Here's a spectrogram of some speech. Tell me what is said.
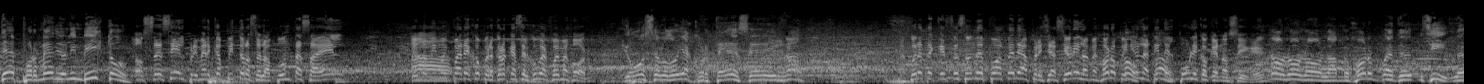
de por medio el invicto. No sé si el primer capítulo se lo apuntas a él. Yo lo vi Ah. muy parejo, pero creo que el Huber fue mejor. Yo se lo doy a Cortés, ¿eh? Irra? Acuérdate que este es un deporte de apreciación y la mejor opinión la tiene el público que nos sigue. No, no, no, la mejor, pues, de- sí, la-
